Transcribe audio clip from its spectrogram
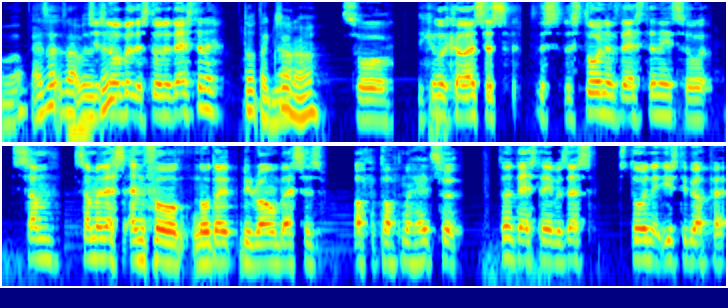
Oh, is it? Is that what Do they you know about the Stone of Destiny? Don't think so, no. So you can look at this as the, the Stone of Destiny. So some some of this info, no doubt, be wrong, but this is off the top of my head. So Stone of Destiny was this stone that used to be up at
